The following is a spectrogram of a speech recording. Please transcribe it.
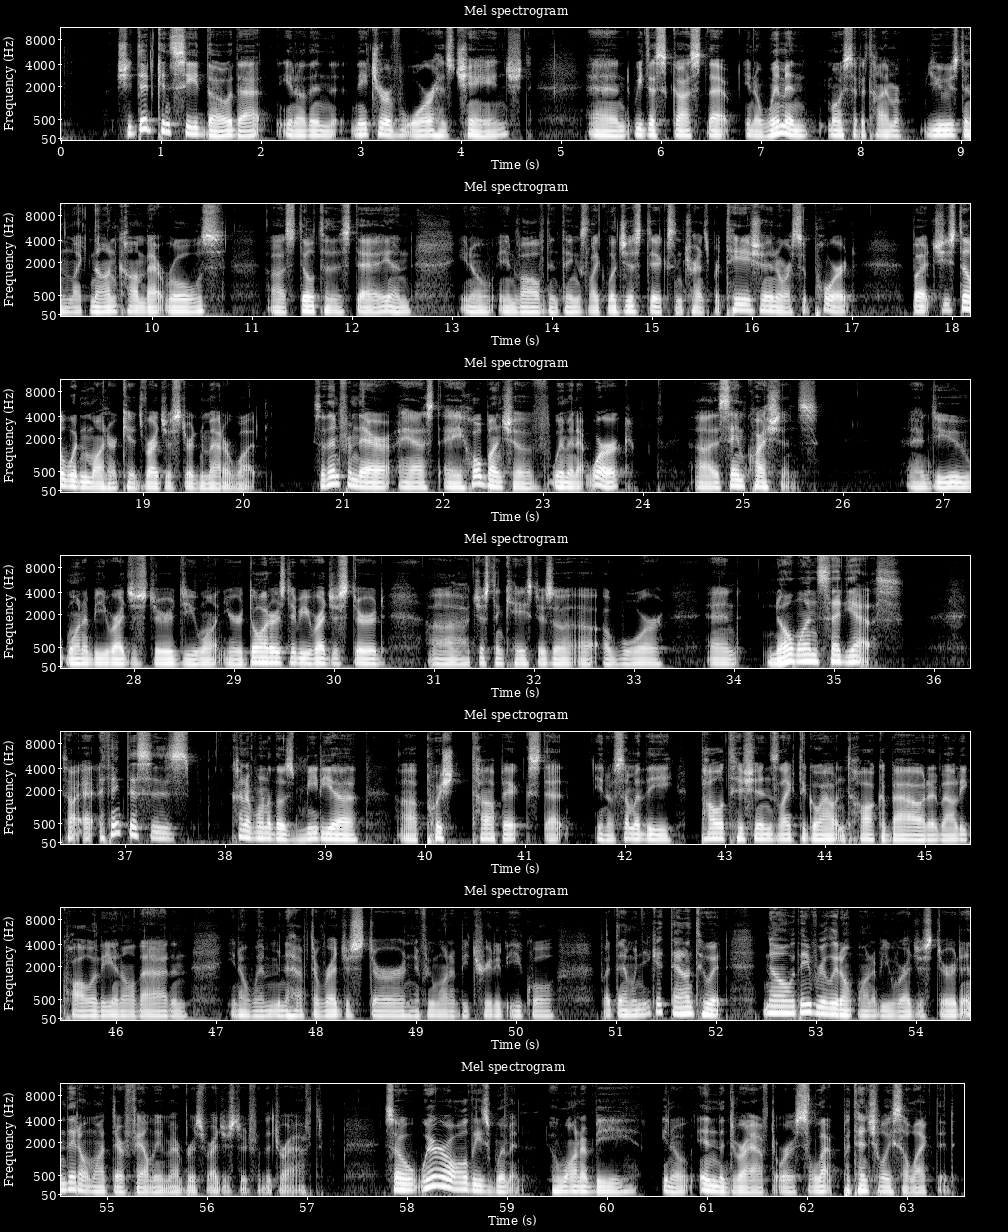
She did concede, though, that you know the nature of war has changed, and we discussed that you know women most of the time are used in like non-combat roles, uh, still to this day, and you know involved in things like logistics and transportation or support but she still wouldn't want her kids registered no matter what. So then from there, I asked a whole bunch of women at work uh, the same questions. And do you want to be registered? Do you want your daughters to be registered uh, just in case there's a, a, a, war? And no one said yes. So I, I, think this is kind of one of those media uh, push topics that you know some of the politicians like to go out and talk about about equality and all that and you know women have to register and if we want to be treated equal but then when you get down to it no they really don't want to be registered and they don't want their family members registered for the draft. So where are all these women who want to be you know in the draft or select potentially selected?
